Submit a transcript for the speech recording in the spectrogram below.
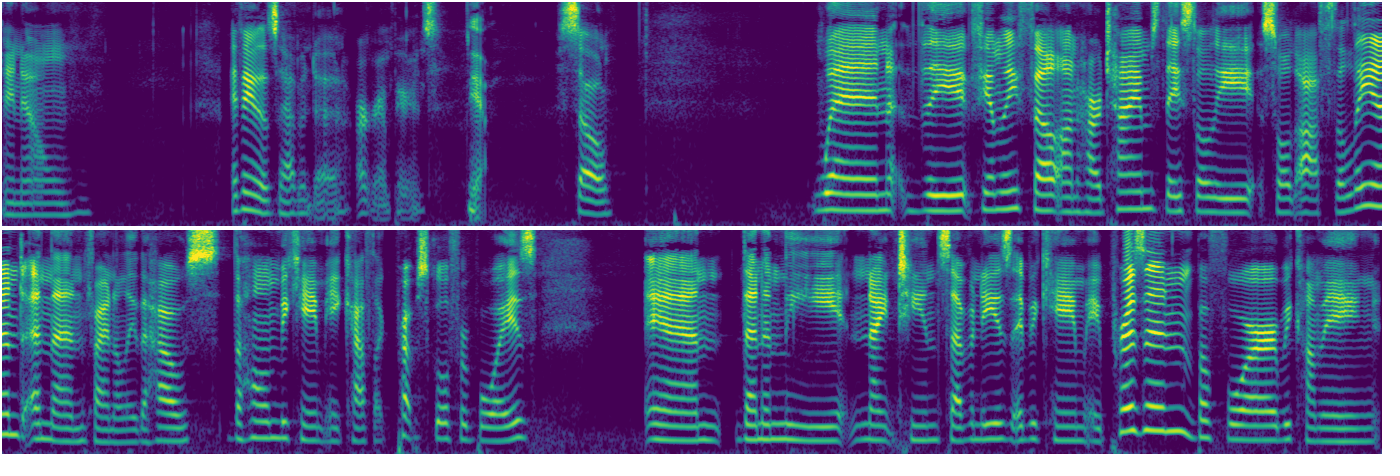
I know. I think that's what happened to our grandparents. Yeah. So, when the family fell on hard times, they slowly sold off the land and then finally the house. The home became a Catholic prep school for boys. And then in the 1970s, it became a prison before becoming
